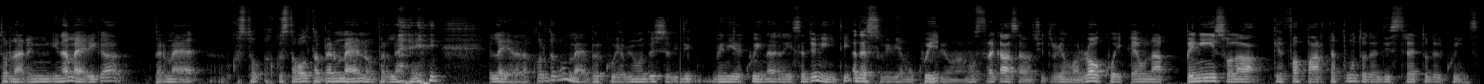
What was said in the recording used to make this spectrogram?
tornare in, in America, per me, questo, questa volta per me, non per lei. Lei era d'accordo con me, per cui abbiamo deciso di venire qui negli Stati Uniti. Adesso viviamo qui, abbiamo la nostra casa, ci troviamo a Rockway, è una penisola che fa parte appunto del distretto del Queens.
